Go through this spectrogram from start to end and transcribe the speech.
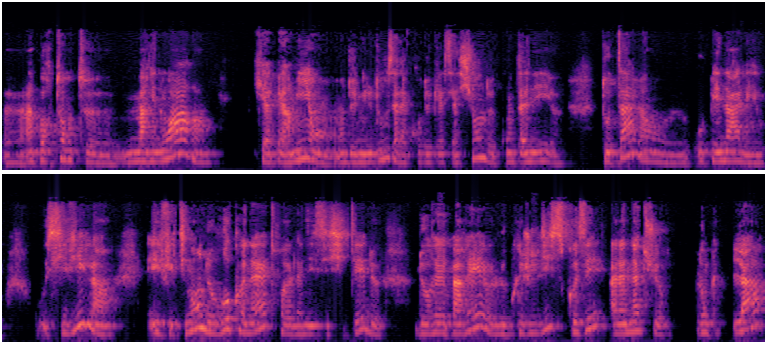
importante euh, marée noire qui a permis en, 2012 à la Cour de cassation de condamner Total hein, au pénal et au, civil, et effectivement de reconnaître la nécessité de, de réparer le préjudice causé à la nature. Donc là,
